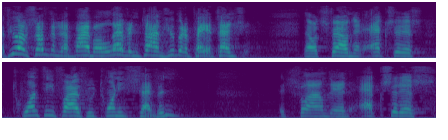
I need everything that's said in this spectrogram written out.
if you have something in the Bible 11 times, you better pay attention. Now, it's found in Exodus 25 through 27. It's found in Exodus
